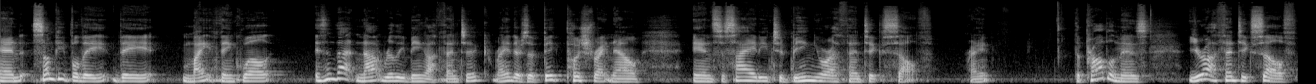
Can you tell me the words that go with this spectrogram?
And some people they they might think, well, isn't that not really being authentic, right? There's a big push right now in society to being your authentic self, right? The problem is your authentic self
